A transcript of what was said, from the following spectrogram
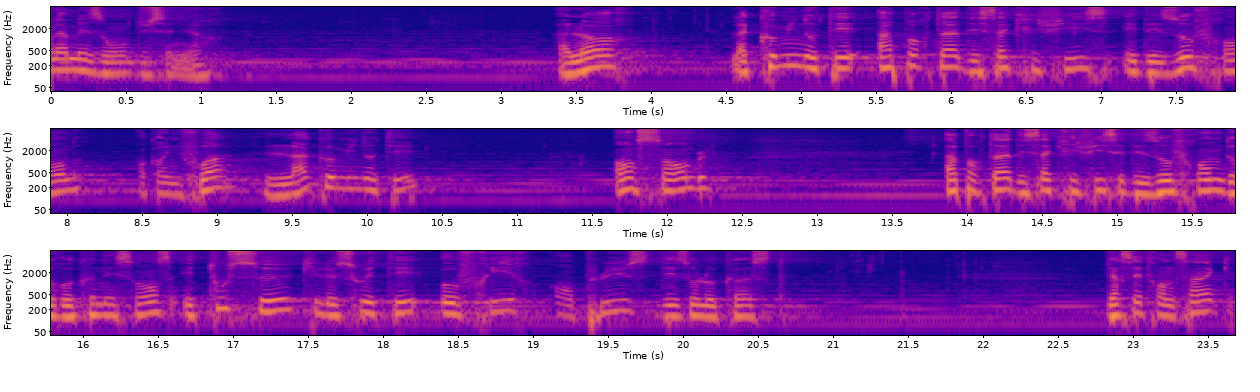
la maison du Seigneur. Alors, la communauté apporta des sacrifices et des offrandes encore une fois, la communauté, ensemble, apporta des sacrifices et des offrandes de reconnaissance et tous ceux qui le souhaitaient offrir en plus des holocaustes. Verset 35,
